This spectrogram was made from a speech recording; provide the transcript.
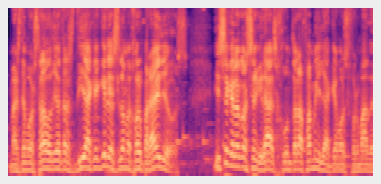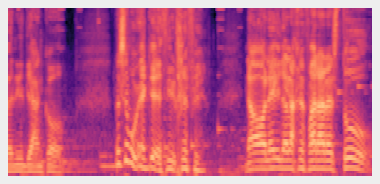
Me has demostrado día tras día que quieres lo mejor para ellos. Y sé que lo conseguirás junto a la familia que hemos formado en Indianco. No sé muy bien qué decir, jefe. No, Leila, la jefa eres tú.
